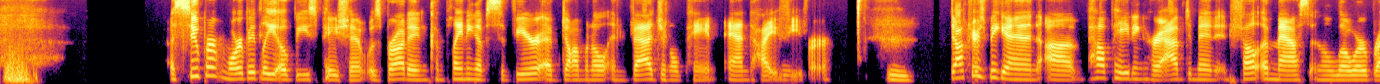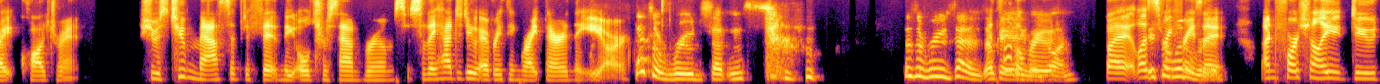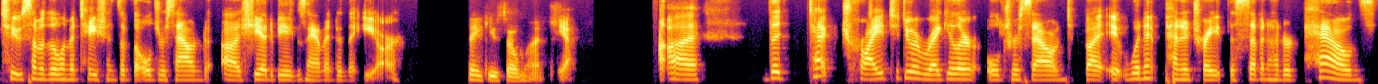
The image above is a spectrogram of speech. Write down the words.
A super morbidly obese patient was brought in complaining of severe abdominal and vaginal pain and high Mm. fever. Mm. Doctors began um, palpating her abdomen and felt a mass in the lower right quadrant. She was too massive to fit in the ultrasound rooms, so they had to do everything right there in the ER. That's a rude sentence. That's a rude sentence. It's Okay, little anyway, rude. go on. But let's It's rephrase it. Unfortunately, due to some of the limitations of the ultrasound, uh, she had to be examined in the ER. Thank you so much. Yeah. Uh, the tech tried to do a regular ultrasound, but it wouldn't penetrate the 700 pounds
